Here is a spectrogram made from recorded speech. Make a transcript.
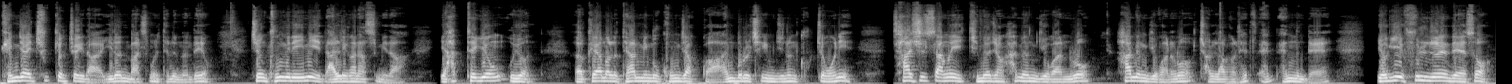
굉장히 충격적이다 이런 말씀을 드렸는데요. 지금 국민의힘이 난리가 났습니다. 이 하태경 의원 어, 그야말로 대한민국 공작과 안보를 책임지는 국정원이 사실상의 김여정 하명기관으로 하명기관으로 전락을 했, 했는데 여기 훈련에 대해서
